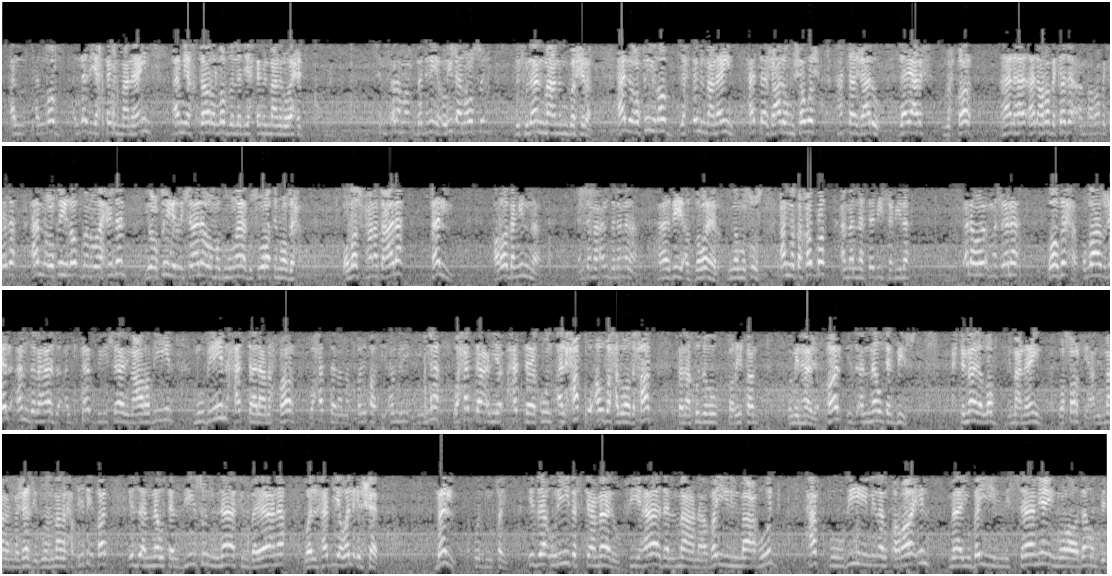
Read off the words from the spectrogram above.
اللفظ الذي يحتمل معنيين؟ أم يختار اللفظ الذي يحتمل معنى واحد. مسألة بديهية أريد أن أوصل لفلان معنى مباشرا هل أعطيه لفظ يحتمل معنيين؟ حتى يجعله مشوش حتى يجعله لا يعرف محتار. هل, هل, هل أراد كذا أم أراد كذا؟ أم أعطيه لفظا واحدا يعطيه الرسالة ومضمونها بصورة واضحة. والله سبحانه وتعالى هل أراد منا عندما أنزل لنا هذه الظواهر من النصوص أن نتخبط أم أن نهتدي سبيلا؟ مسألة, مسألة واضحة. فالله عز وجل أنزل هذا الكتاب بلسان عربي مبين حتى لا نحتار وحتى لا نختلط في أمر ديننا وحتى حتى يكون الحق أوضح الواضحات فنأخذه طريقا ومنهاجا. قال إذ أنه تلبيس. احتمال اللفظ بمعنيين وصرفه عن المعنى المجازي دون المعنى الحقيقي. قال إذ أنه تلبيس ينافي البيان والهدي والإرشاد. بل يقول ابن القيم إذا أريد استعماله في هذا المعنى غير المعهود حفوا به من القرائن ما يبين للسامع مرادهم به.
